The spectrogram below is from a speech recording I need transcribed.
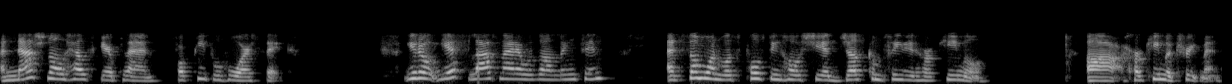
A national health care plan for people who are sick. You know, yes, last night I was on LinkedIn and someone was posting how she had just completed her chemo, uh, her chemo treatment.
